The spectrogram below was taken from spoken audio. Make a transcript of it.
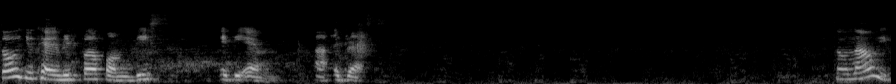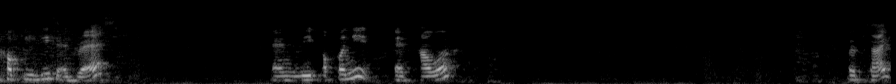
So you can refer from this ATM uh, address. So now we copy this address and we open it at our website.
